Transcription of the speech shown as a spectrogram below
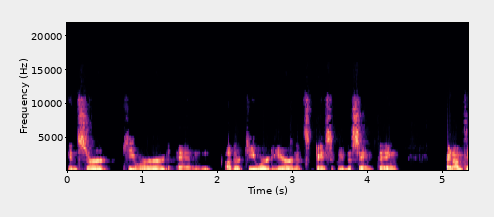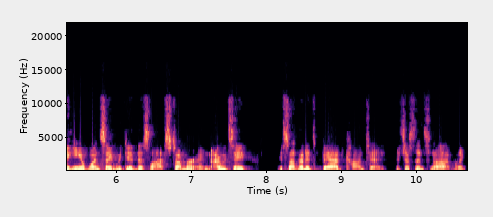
insert keyword and other keyword here, and it's basically the same thing. And I'm thinking of one site we did this last summer, and I would say it's not that it's bad content; it's just that it's not like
